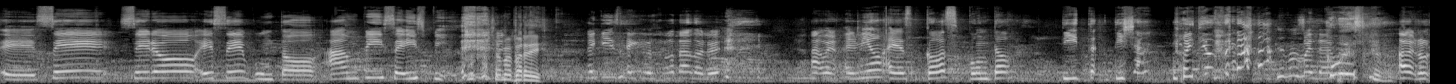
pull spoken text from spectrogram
eh, C0S.ampi6pi. Yo me perdí. XXJW. Ah, bueno, el mío es cos.tilla. Ay, Dios. ¿Cómo es? A ver,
